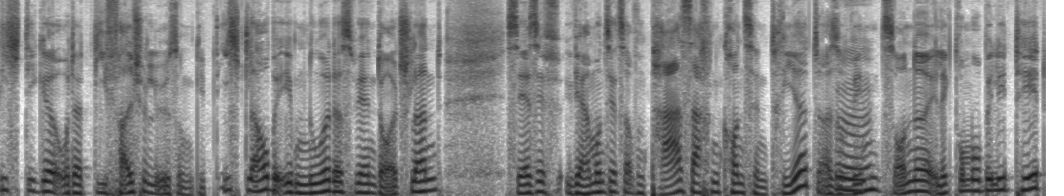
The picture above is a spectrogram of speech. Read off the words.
richtige oder die falsche Lösung gibt. Ich glaube eben nur, dass wir in Deutschland sehr, sehr, wir haben uns jetzt auf ein paar Sachen konzentriert, also Wind, Sonne, Elektromobilität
